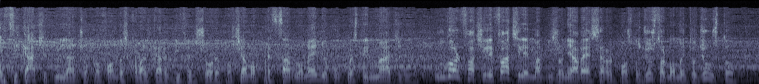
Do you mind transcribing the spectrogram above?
Efficace qui il lancio profondo a scavalcare il difensore, possiamo apprezzarlo meglio con queste immagini. Un gol facile facile, ma bisognava essere al posto giusto al momento giusto.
